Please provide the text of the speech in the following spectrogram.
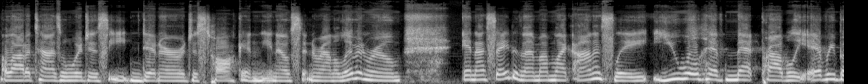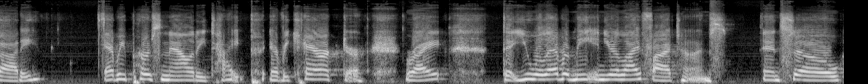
a lot of times when we're just eating dinner or just talking, you know, sitting around the living room. And I say to them, I'm like, honestly, you will have met probably everybody every personality type, every character, right? That you will ever meet in your life five times. And so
